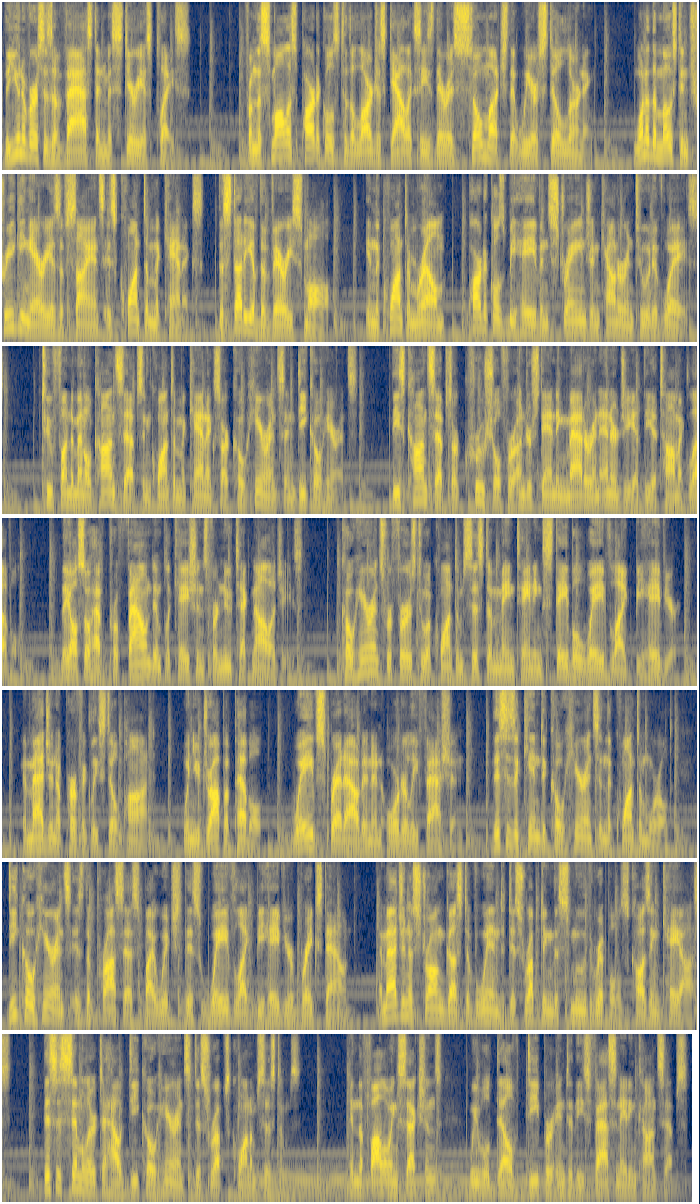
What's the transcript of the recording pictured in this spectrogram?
The universe is a vast and mysterious place. From the smallest particles to the largest galaxies there is so much that we are still learning. One of the most intriguing areas of science is quantum mechanics, the study of the very small. In the quantum realm, particles behave in strange and counterintuitive ways. Two fundamental concepts in quantum mechanics are coherence and decoherence. These concepts are crucial for understanding matter and energy at the atomic level. They also have profound implications for new technologies. Coherence refers to a quantum system maintaining stable wave-like behavior. Imagine a perfectly still pond. When you drop a pebble, waves spread out in an orderly fashion. This is akin to coherence in the quantum world, Decoherence is the process by which this wave-like behavior breaks down. Imagine a strong gust of wind disrupting the smooth ripples, causing chaos. This is similar to how decoherence disrupts quantum systems. In the following sections, we will delve deeper into these fascinating concepts.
